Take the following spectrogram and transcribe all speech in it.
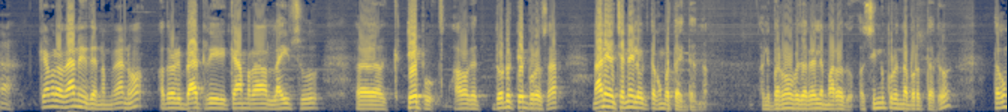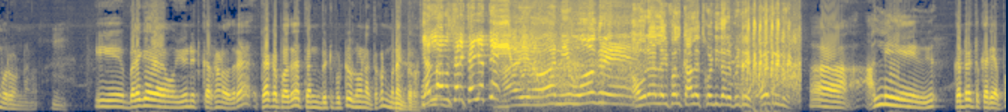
ಹಾಂ. ಕ್ಯಾಮ್ರಾ ವ್ಯಾನ್ ಇದೆ ನಮ್ಮ ವ್ಯಾನು ಅದರಲ್ಲಿ ಬ್ಯಾಟ್ರಿ ಕ್ಯಾಮ್ರಾ ಲೈಟ್ಸು ಟೇಪು ಆವಾಗ ದೊಡ್ಡ ಟೇಪ್ ಬರೋದು ಸರ್. ನಾನೇ ಚೆನ್ನೈಲಿ ಹೋಗಿ ತೊಗೊಂಬರ್ತಾ ಇದ್ದೆ ಅದನ್ನು. ಅಲ್ಲಿ ಬರ್ಮಾ ಬಜಾರಲ್ಲಿ ಮಾರೋದು. ಅದು ಸಿಂಗಪುರಿಂದ ಬರುತ್ತೆ ಅದು. ತೊಗೊಂಬರೋನು ನಾನು. ಈ ಬೆಳಗ್ಗೆ ಯೂನಿಟ್ ಕರ್ಕೊಂಡು ಹೋದ್ರೆ ಪ್ಯಾಕಪ್ ಆದ್ರೆ ತಂದು ಬಿಟ್ಬಿಟ್ಟು ಲೋನ್ ತಗೊಂಡು ಮನೆಗೆ ಬರೋದು. ಎಲ್ಲ ಒಂದ್ಸರಿ ಕೈ ಎತ್ತಿ. ಅಯ್ಯೋ ನೀವು ಹೋಗ್ರಿ. ಅವರೇ ಲೈಫಲ್ಲಿ ಕಾಲೆತ್ಕೊಂಡಿದ್ದಾರೆ ಬಿಡ್ರಿ. ಹೇಳ್ರಿ ನೀವು. ಆ, ಅಲ್ಲಿ ಕಂಟ್ರಾಕ್ಟರ್ ಕರಿಯಪ್ಪ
